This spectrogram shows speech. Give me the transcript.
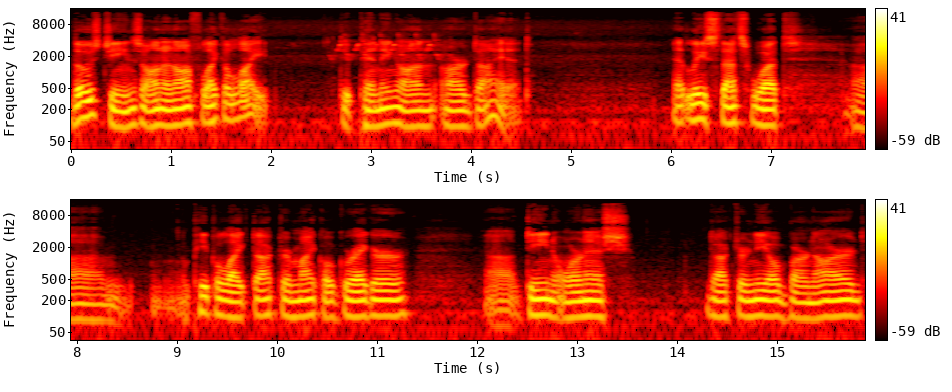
those genes on and off like a light, depending on our diet. At least that's what um, people like Dr. Michael Greger, uh, Dean Ornish, Dr. Neal Barnard,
